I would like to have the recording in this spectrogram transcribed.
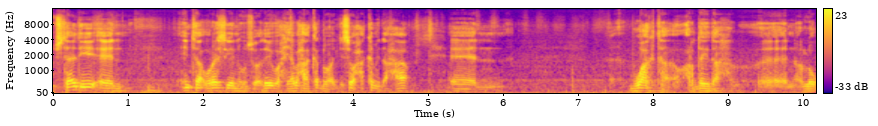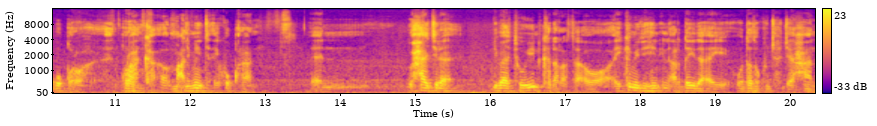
ustaadii inta wareysigeena uu socday waxyaabaha ka dhawaajisa waxaa ka mid ahaa buwaagta ardayda loogu qoro qur'aanka macalimiinta ay ku qoraan. Waxaa jira dhibaatooyin ka dhalata oo ay ka mid yihiin in ardayda ay waddada ku jexjeexaan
